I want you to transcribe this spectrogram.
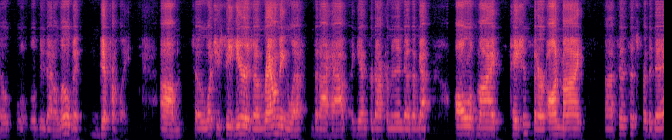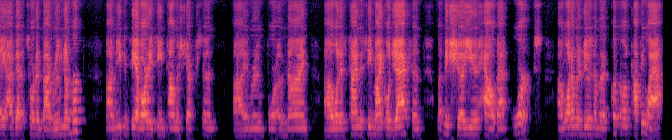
So we'll, we'll do that a little bit differently. Um, so what you see here is a rounding list that I have. Again, for Dr. Menendez, I've got all of my patients that are on my uh, census for the day. I've got it sorted by room number. Um, you can see I've already seen Thomas Jefferson uh, in room 409. Uh, when it's time to see Michael Jackson, let me show you how that works. Uh, what I'm going to do is I'm going to click on copy last.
